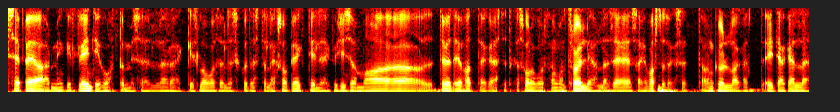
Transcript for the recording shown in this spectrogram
SEBA mingil kliendi kohtumisel rääkis loo sellest, kuidas ta läks objektile ja küsis oma tööde juhataja käest, et kas olukord on kontrolli all ja see sai vastuseks, et on küll, aga ei tea kelle.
